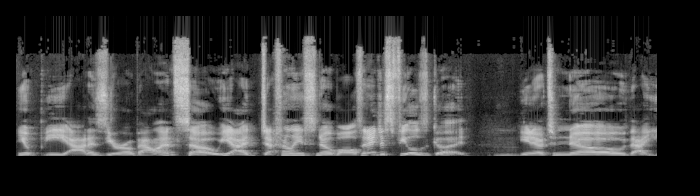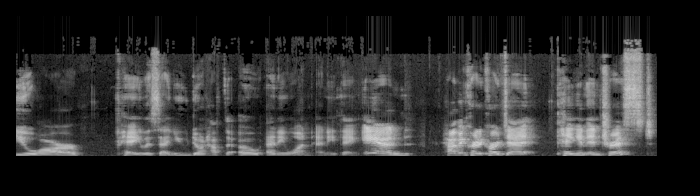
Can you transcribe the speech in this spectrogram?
you know be at a zero balance so yeah it definitely snowballs and it just feels good mm. you know to know that you are paying this debt you don't have to owe anyone anything and having credit card debt paying an interest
